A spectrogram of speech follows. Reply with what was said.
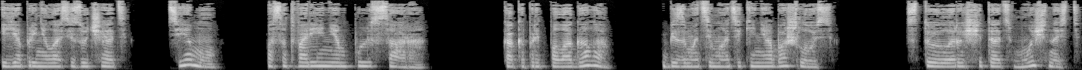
и я принялась изучать тему по сотворениям пульсара. Как и предполагала, без математики не обошлось. Стоило рассчитать мощность,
